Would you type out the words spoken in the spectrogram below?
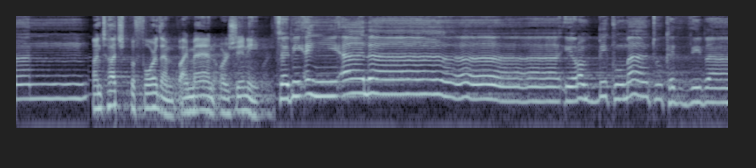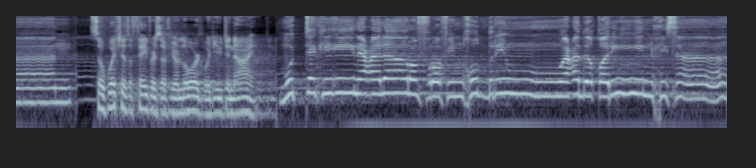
جان Untouched before them by man or genie. فبأي آلاء ربكما تكذبان So which of the favors of your Lord would you deny? متكئين على رفرف خضر وعبقري حسان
